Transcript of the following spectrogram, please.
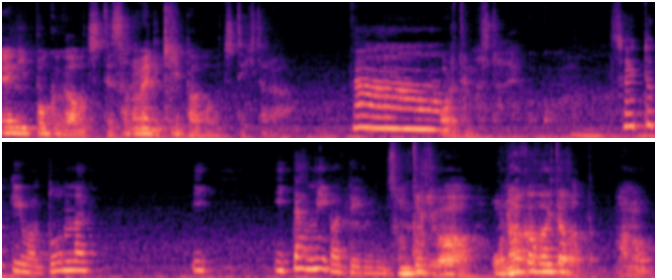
上に僕が落ちてその上にキーパーが落ちてきたらああ折れてましたねここそういう時はどんない痛みが出るんですか？その時はお腹が痛かった。あの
